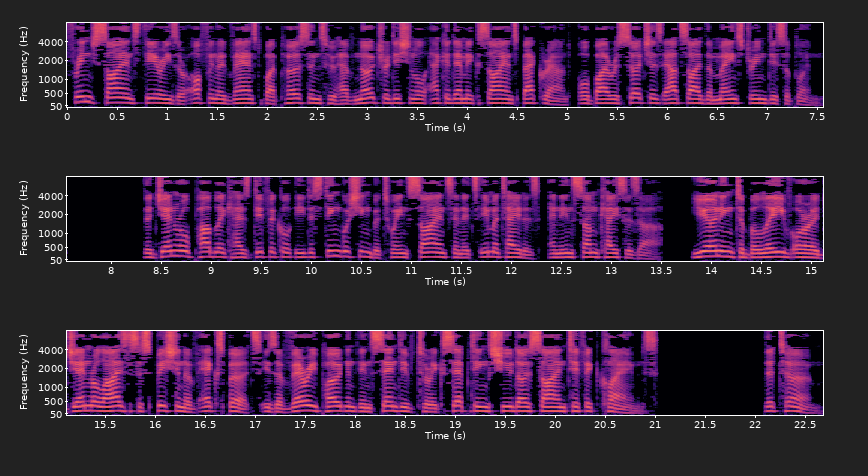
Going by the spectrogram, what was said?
Fringe science theories are often advanced by persons who have no traditional academic science background, or by researchers outside the mainstream discipline. The general public has difficulty distinguishing between science and its imitators, and in some cases a yearning to believe or a generalized suspicion of experts is a very potent incentive to accepting pseudoscientific claims. The term,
